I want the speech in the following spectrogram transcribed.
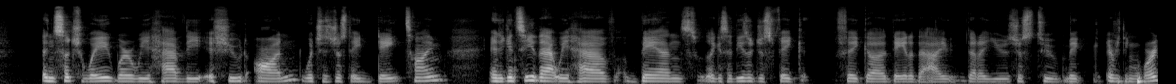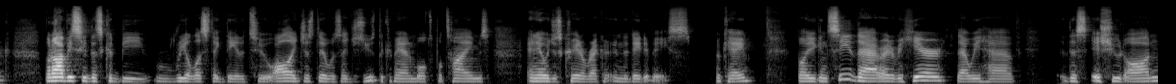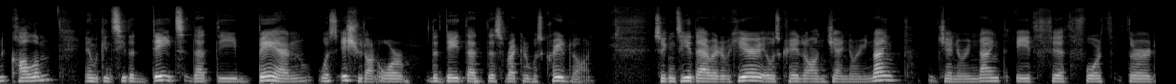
in such a way where we have the issued on, which is just a date time. And you can see that we have bands, Like I said, these are just fake fake uh, data that I that I use just to make everything work. But obviously this could be realistic data too. All I just did was I just used the command multiple times and it would just create a record in the database. Okay, but you can see that right over here that we have this issued on column and we can see the date that the ban was issued on or the date that this record was created on. So you can see that right over here, it was created on January 9th, January 9th, 8th, 5th, 4th, 3rd.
